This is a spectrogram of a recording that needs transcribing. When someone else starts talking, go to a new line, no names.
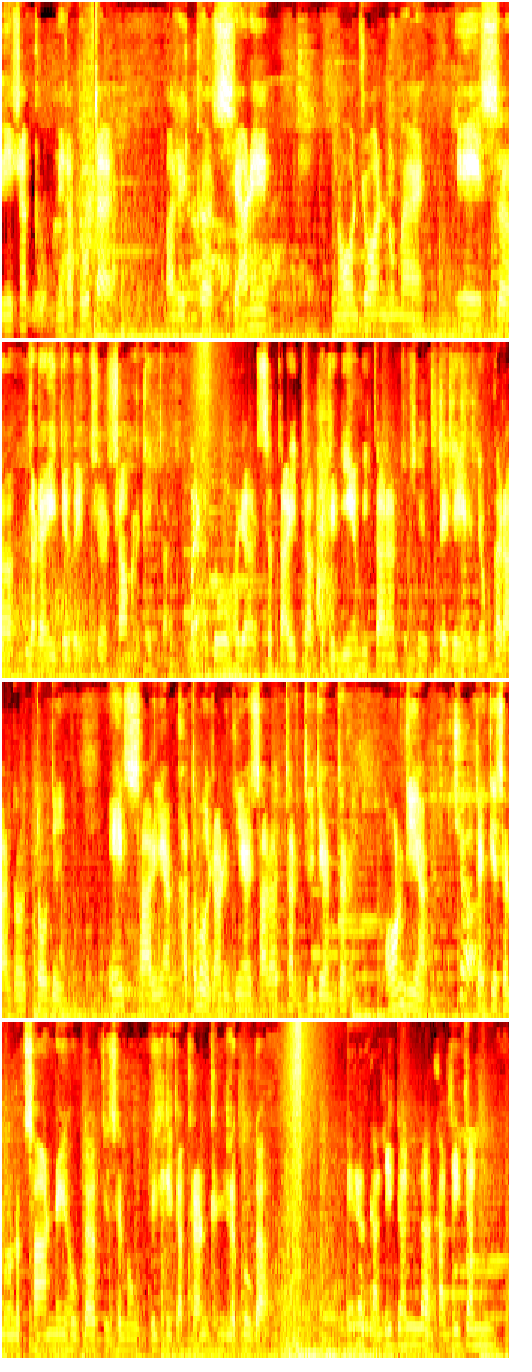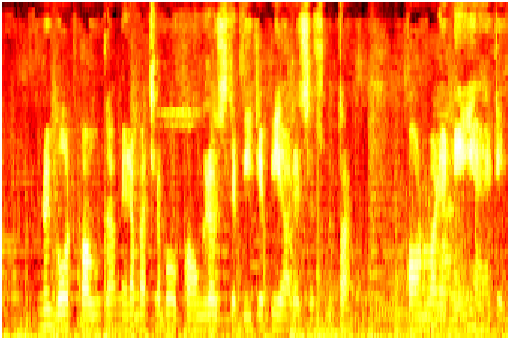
ਬੇਸ਼ੱਕ ਮੇਰਾ ਦੋਤਾ ਹੈ ਪਰ ਇੱਕ ਸਿਆਣੇ ਨੌਜਵਾਨ ਨੂੰ ਮੈਂ ਇਸ ਲੜਾਈ ਦੇ ਵਿੱਚ ਸ਼ਾਮਲ ਕੀਤਾ।
ਪਰ
2027 ਤੱਕ ਜਿੰਨੀਆਂ ਵੀ ਤਾਰਾਂ ਤੁਸੀਂ ਉੱਤੇ ਦੇਖਦੇ ਹੋ ਘਰਾਂ ਤੋਂ ਉੱਤੋਂ ਦੀ ਇਹ ਸਾਰੀਆਂ ਖਤਮ ਹੋ ਜਾਣਗੀਆਂ ਇਹ ਸਾਰਾ ਧਰਤੀ ਦੇ ਅੰਦਰ ਆਉਣਗੀਆਂ। ਤੇ ਕਿਸੇ ਨੂੰ ਨੁਕਸਾਨ ਨਹੀਂ ਹੋਊਗਾ ਕਿਸੇ ਨੂੰ ਬਿਜਲੀ ਦਾ ਕਰੰਟ ਨਹੀਂ ਲੱਗੂਗਾ। ਮੇਰਾ ਅਕਾਲੀ ਦਲ ਅਕਾਲੀ ਦਲ ਨੂੰ ਹੀ ਵੋਟ ਪਾਊਗਾ। ਮੇਰਾ ਮਤਲਬ ਉਹ ਕਾਂਗਰਸ ਤੇ ਬੀਜੇਪੀ ਆਰਐਸਐਸ ਨੂੰ ਤਾਂ ਪਾਉਣ ਵਾਲੇ ਨਹੀਂ ਹੈਗੇ।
